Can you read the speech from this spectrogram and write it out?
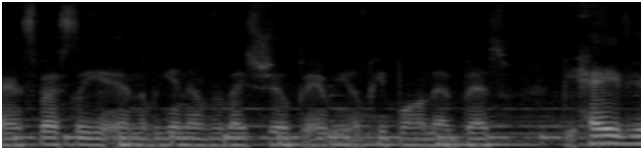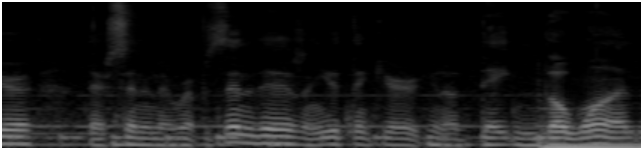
and especially in the beginning of a relationship, and you know, people on their best behavior, they're sending their representatives, and you think you're, you know, dating the one,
